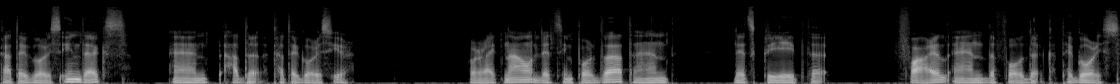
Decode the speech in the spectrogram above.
categories index and other categories here. For right now, let's import that and let's create the file and the folder categories.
